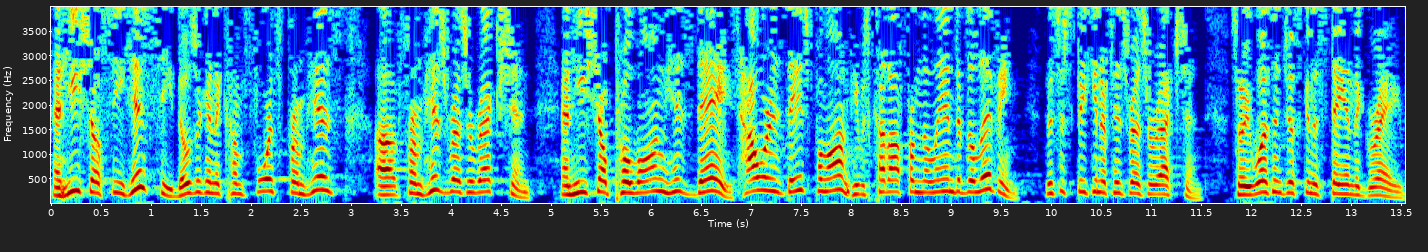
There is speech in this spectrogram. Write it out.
And he shall see his seed. Those are going to come forth from his, uh, from his resurrection. And he shall prolong his days. How are his days prolonged? He was cut off from the land of the living. This is speaking of his resurrection. So he wasn't just going to stay in the grave.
